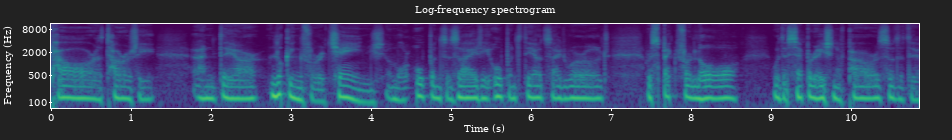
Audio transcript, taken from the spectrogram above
power, authority, and they are looking for a change, a more open society, open to the outside world, respect for law, with a separation of powers so that the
